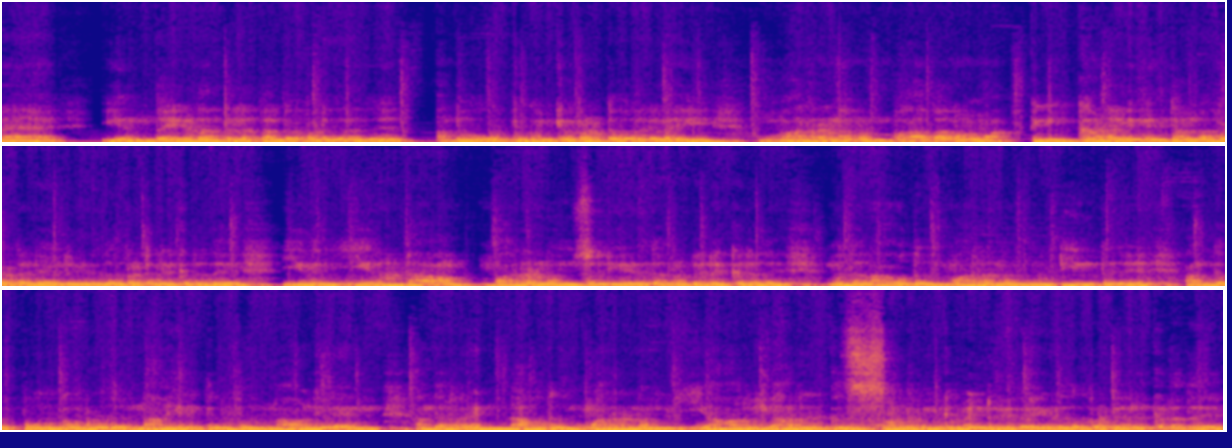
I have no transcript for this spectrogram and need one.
தள்ளப்பட்டன எந்த இடத்துல தள்ளப்படுகிறது? அந்த ஒப்புவிக்கப்பட்டவர்களை மரணமும் பாதாளமும் அக்கினி கடலிலே தள்ளப்பட்டன என்று எழுதப்பட்டிருக்கிறது. இது இரண்டாம் மரணம் சொல்லி எழுதப்பட்டிருக்கிறது. முதலாவது மரணம் முடிந்து அங்க போகும் பொழுது நாயத்திற்கு நாளிலே அந்த இரண்டாவது மரணம் யார் யாருக்கு சம்பவிக்கும் என்று இதில் எழுதப்பட்டிருக்கிறது.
